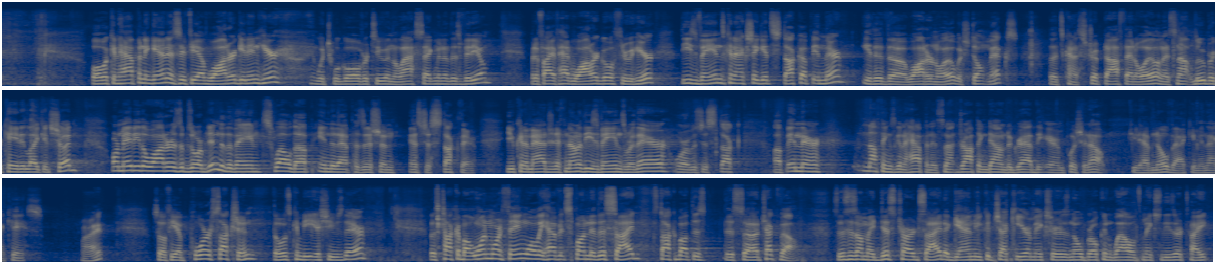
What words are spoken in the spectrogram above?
Well, what can happen again is if you have water get in here, which we'll go over to in the last segment of this video, but if I've had water go through here, these vanes can actually get stuck up in there, either the water and oil, which don't mix, but it's kind of stripped off that oil and it's not lubricated like it should, or maybe the water is absorbed into the vane, swelled up into that position, and it's just stuck there. You can imagine if none of these vanes were there, or it was just stuck up in there, nothing's gonna happen. It's not dropping down to grab the air and push it out. You'd have no vacuum in that case, all right? So if you have poor suction, those can be issues there. Let's talk about one more thing while we have it spun to this side. Let's talk about this, this uh, check valve. So this is on my discharge side. Again, you could check here, make sure there's no broken welds, make sure these are tight.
